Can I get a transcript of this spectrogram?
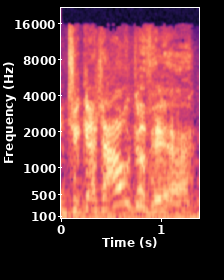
Need to get out of here!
